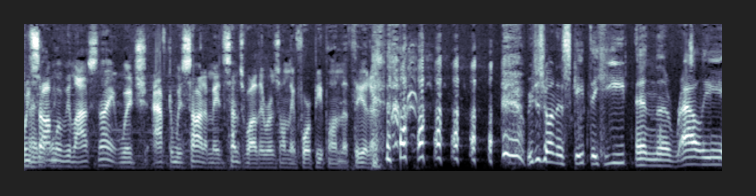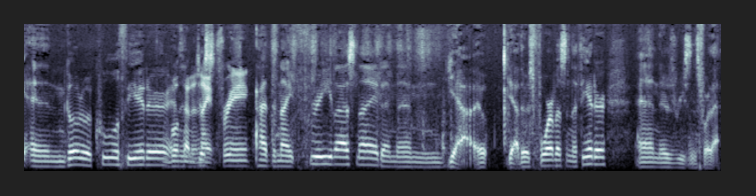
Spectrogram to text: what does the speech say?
We I saw a don't- movie last night, which after we saw it, it made sense why there was only four people in the theater. We just want to escape the heat and the rally and go to a cool theater. We both and had a just night free. Had the night free last night, and then yeah, it- yeah. There's four of us in the theater, and there's reasons for that.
